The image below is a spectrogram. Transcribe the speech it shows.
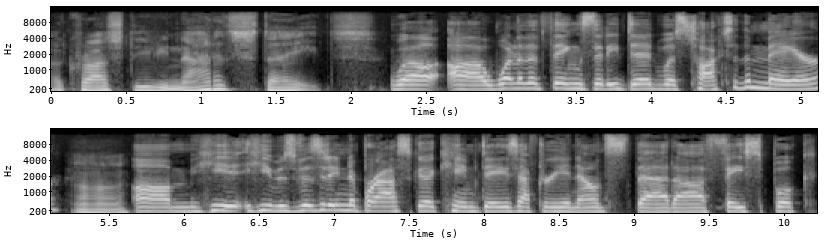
across the United States. Well, uh, one of the things that he did was talk to the mayor. Um, he he was visiting Nebraska. Came days after he announced that uh, Facebook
